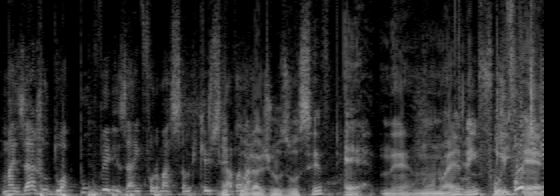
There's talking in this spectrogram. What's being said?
Mas ajudou a pulverizar a informação de que eu estava e corajoso lá. você é, né? Não, não é nem foi. E vou é. te dizer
